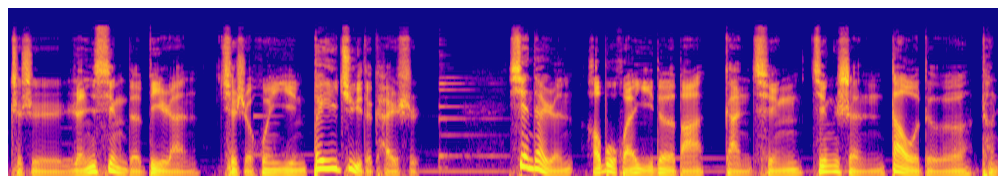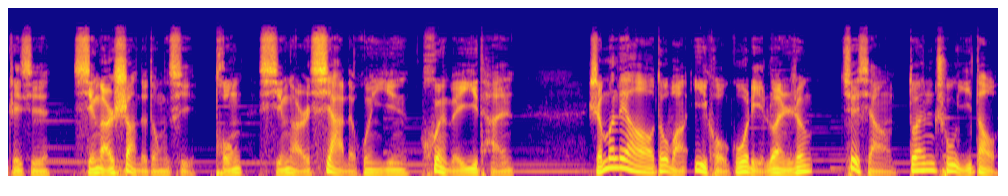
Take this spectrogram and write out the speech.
这是人性的必然，却是婚姻悲剧的开始。现代人毫不怀疑地把感情、精神、道德等这些形而上的东西同形而下的婚姻混为一谈，什么料都往一口锅里乱扔，却想端出一道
